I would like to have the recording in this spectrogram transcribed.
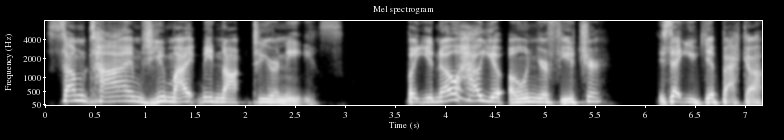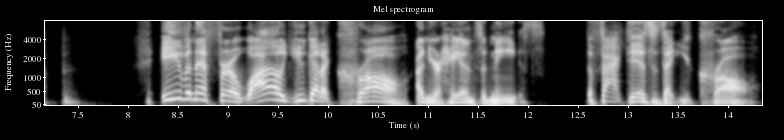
Sometimes you might be knocked to your knees, but you know how you own your future? Is that you get back up. Even if for a while you got to crawl on your hands and knees. The fact is, is that you crawl.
